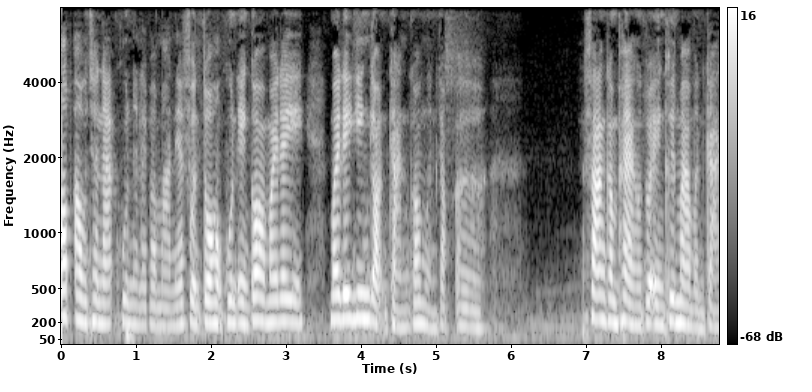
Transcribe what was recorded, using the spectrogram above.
อบเอาชนะคุณอะไรประมาณเนี้ยส่วนตัวของคุณเองก็ไม่ได้ไม่ได้ยิ่งหย่อนกันก็เหมือนกับ เออ สร้างกำแพงของตัวเองขึ้นมาเหมือนกัน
